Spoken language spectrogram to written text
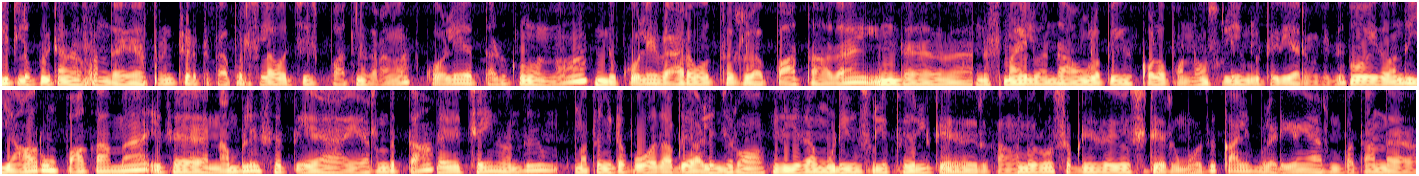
வீட்டில் போயிட்டு அந்த அந்த பிரிண்ட் எடுத்த பேப்பர்ஸ்லாம் வச்சு பார்த்துனுக்குறாங்க கொலையை தடுக்கணும்னா இந்த கொலையை வேற ஒருத்தரில் பார்த்தாதான் இந்த இந்த ஸ்மைல் வந்து அவங்கள போய் கொலை பண்ணோம் சொல்லி உங்களுக்கு தெரிய ஆரம்பிக்குது. ஸோ இதை வந்து யாரும் பார்க்காம இதை நம்மளே நம்மளே செத்து இறந்துட்டா இந்த செயின் வந்து மற்றவங்கிட்ட போகாது அப்படியே அழிஞ்சிரும். இதுக்கு இதான் முடியும்னு சொல்லி சொல்லிட்டே இருக்காங்க. நம்ம ரோஸ் அப்படியே யோசிச்சுட்டே இருக்கும்போது காலிங் அடிக்க யாருன்னு பார்த்தா அந்த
